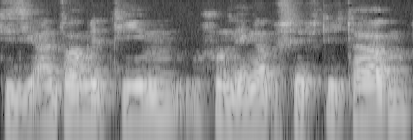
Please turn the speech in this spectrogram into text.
die sich einfach mit Themen schon länger beschäftigt haben,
